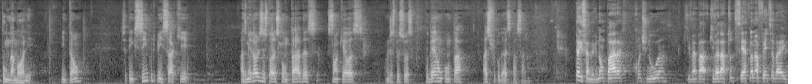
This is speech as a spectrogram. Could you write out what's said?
Bunda mole. Então, você tem que sempre pensar que as melhores histórias contadas são aquelas onde as pessoas puderam contar as dificuldades que passaram. Então é isso, amigo. Não para, continua, que vai, que vai dar tudo certo. Lá na frente você vai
